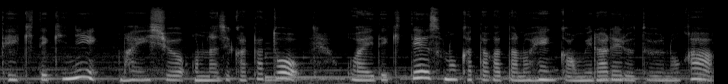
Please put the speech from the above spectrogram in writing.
定期的に毎週同じ方とお会いできてその方々の変化を見られるというのが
